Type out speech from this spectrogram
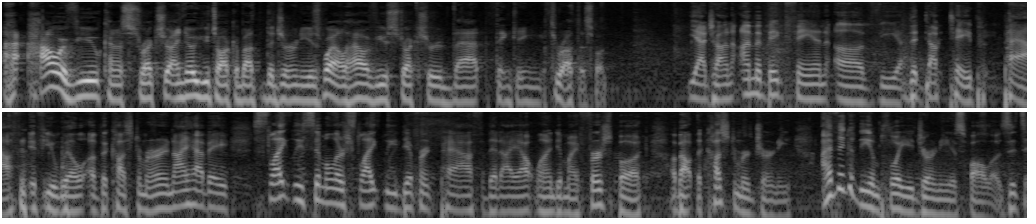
How have you kind of structured? I know you talk about the journey as well. How have you structured that thinking throughout this book? Yeah, John, I'm a big fan of the the duct tape path, if you will, of the customer, and I have a slightly similar, slightly different path that I outlined in my first book about the customer journey. I think of the employee journey as follows: it's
